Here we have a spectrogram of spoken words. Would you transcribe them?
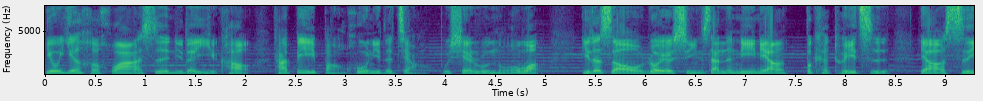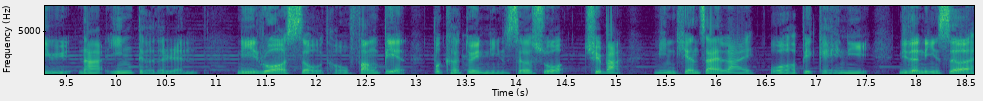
因为耶和华是你的倚靠，他必保护你的脚不陷入罗网。你的手若有行善的力量，不可推辞，要施予那应得的人。你若手头方便，不可对邻舍说：“去吧，明天再来，我必给你。”你的邻舍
